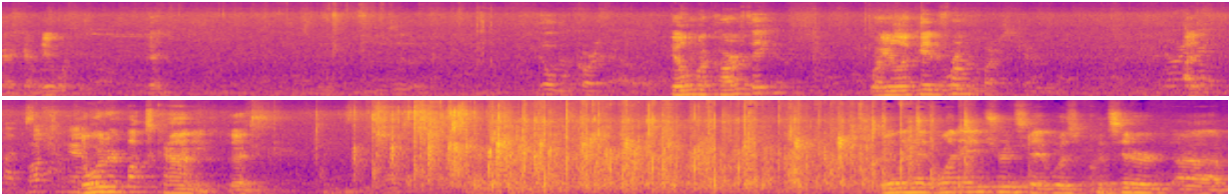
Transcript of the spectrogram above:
Okay, got a new one. Good. Bill McCarthy. Bill McCarthy, where are you located from? Northern Bucks. Northern Bucks County, good. We only had one entrance that was considered uh,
